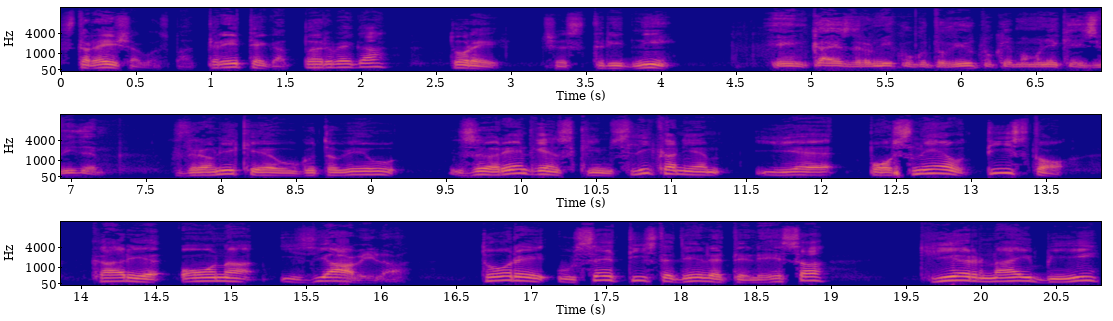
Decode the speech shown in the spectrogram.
starejša gospa, tretjega, prvega, torej čez tri dni. In kaj je zdravnik ugotovil, tukaj imamo nekaj izvide. Zdravnik je ugotovil, z rentgenskim slikanjem je posnel tisto, kar je ona izjavila. Torej, vse tiste dele telesa, kjer naj bi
